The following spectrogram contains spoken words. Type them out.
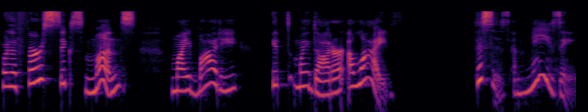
For the first 6 months my body kept my daughter alive. This is amazing.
